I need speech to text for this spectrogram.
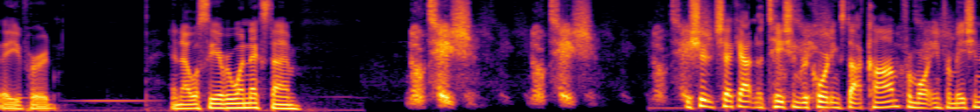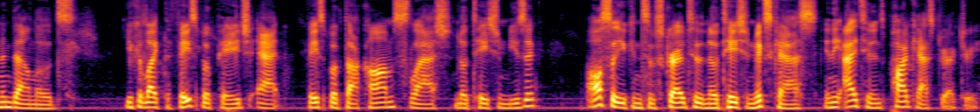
that you've heard. And I will see everyone next time. Notation. Notation. Notation. Be sure to check out notationrecordings.com for more information and downloads. You could like the Facebook page at facebook.com slash notationmusic. Also, you can subscribe to the Notation Mixcast in the iTunes podcast directory.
